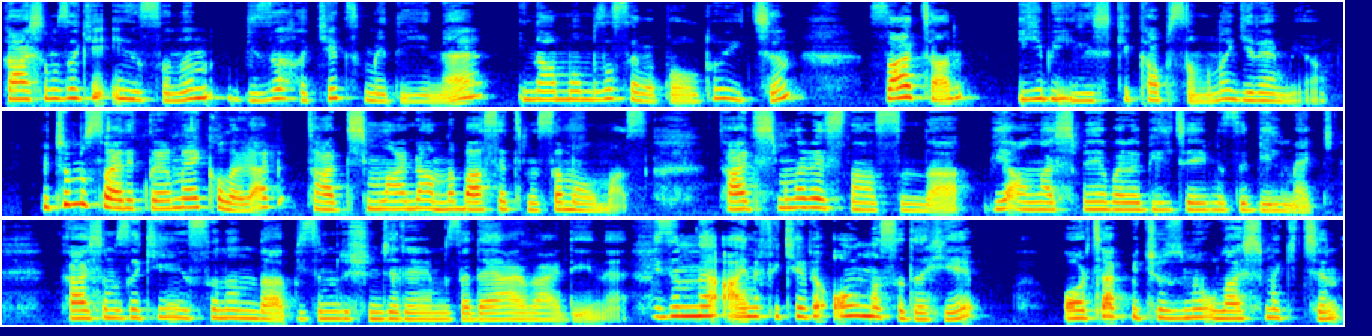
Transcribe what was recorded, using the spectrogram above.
karşımızdaki insanın bizi hak etmediğine inanmamıza sebep olduğu için zaten iyi bir ilişki kapsamına giremiyor. Bütün bu saydıklarıma ek olarak tartışmalardan da bahsetmesem olmaz. Tartışmalar esnasında bir anlaşmaya varabileceğimizi bilmek, karşımızdaki insanın da bizim düşüncelerimize değer verdiğini, bizimle aynı fikirde olmasa dahi ortak bir çözüme ulaşmak için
